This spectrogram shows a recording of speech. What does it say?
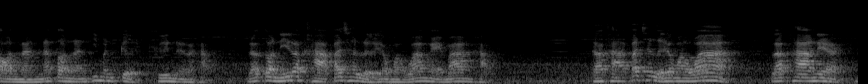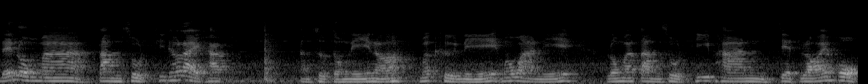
ตอนนั้นณตอนนั้นที่มันเกิดขึ้นนะครับ แล้วตอนนี้ราคาก็เฉลยออกมาว่าไงบ้างครับ ราคาก็เฉลยออกมาว่า ราคาเนี่ยได้ลงมาต่ำสุดที่เท่าไหร่ครับ ต่ำสุดตรงนี้เนาะเมื่อคืนนี้เมื่อวานนี้ลงมาต่ำสุดที่พันเจ็ดร้อยหก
